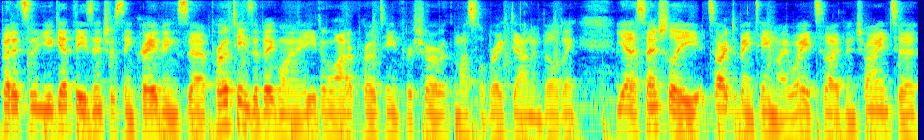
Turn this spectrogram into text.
But it's you get these interesting cravings. Uh, protein's a big one. I eat a lot of protein for sure with muscle breakdown and building. Yeah, essentially it's hard to maintain maintain my weight. So I've been trying to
